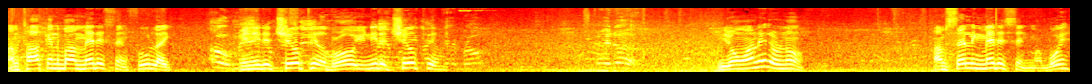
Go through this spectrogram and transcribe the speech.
I'm talking about medicine, fool. Like, Oh, man, you need a chill saying, pill, bro. You need a man, chill like pill. that, bro. Straight up. You don't want it or no? I'm selling medicine, my boy.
